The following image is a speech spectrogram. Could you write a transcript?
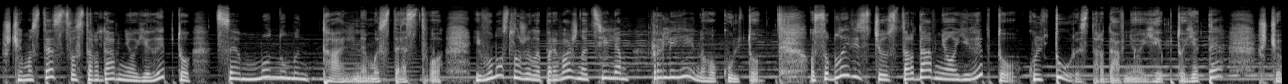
що мистецтво стародавнього Єгипту це монументальне мистецтво, і воно служило переважно цілям релігійного культу. Особливістю стародавнього Єгипту, культури стародавнього Єгипту, є те, що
